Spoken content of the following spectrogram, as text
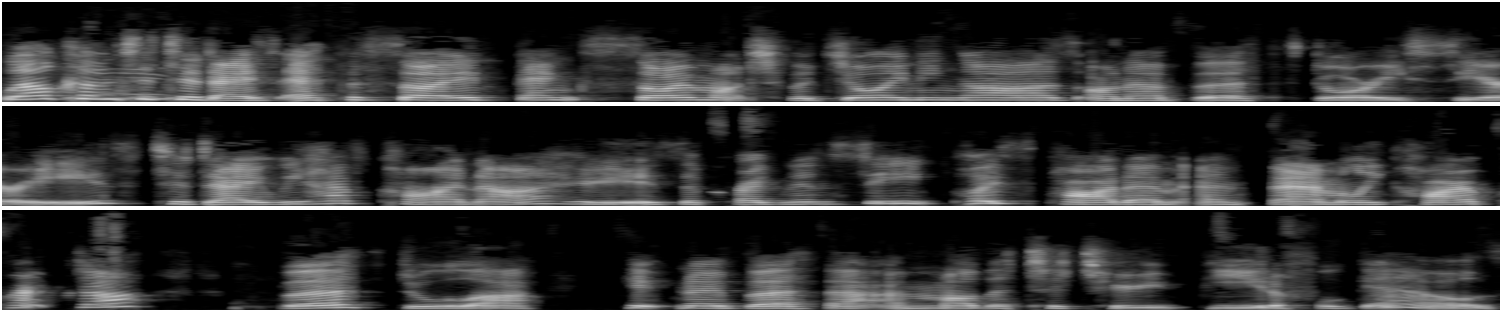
Welcome to today's episode. Thanks so much for joining us on our birth story series. Today we have Kyna, who is a pregnancy, postpartum, and family chiropractor, birth doula, hypnobirther, and mother to two beautiful girls.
